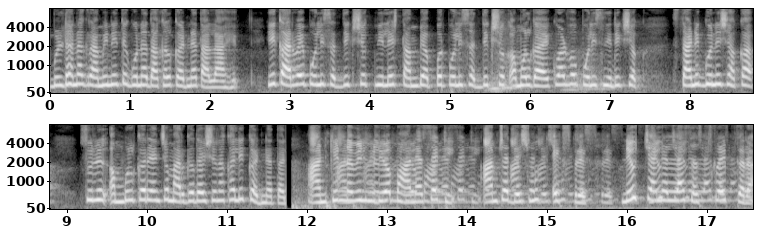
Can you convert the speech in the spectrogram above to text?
बुलढाणा ग्रामीण येथे गुन्हा दाखल करण्यात आला आहे. ही कारवाई पोलीस अधीक्षक निलेश तांबे अप्पर पोलीस अधीक्षक अमोल गायकवाड व पोलीस निरीक्षक स्थानिक गुन्हे शाखा सुनील अंबुलकर यांच्या मार्गदर्शनाखाली करण्यात आली. आणखी नवीन व्हिडिओ पाहण्यासाठी आमच्या देशमुख एक्सप्रेस न्यूज चॅनलला सबस्क्राईब करा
